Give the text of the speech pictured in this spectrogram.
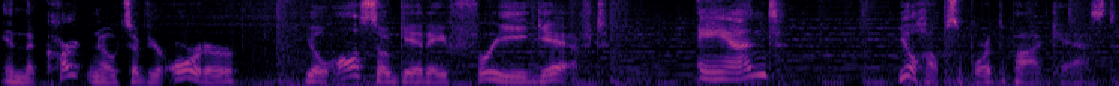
in the cart notes of your order, you'll also get a free gift. And you'll help support the podcast.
